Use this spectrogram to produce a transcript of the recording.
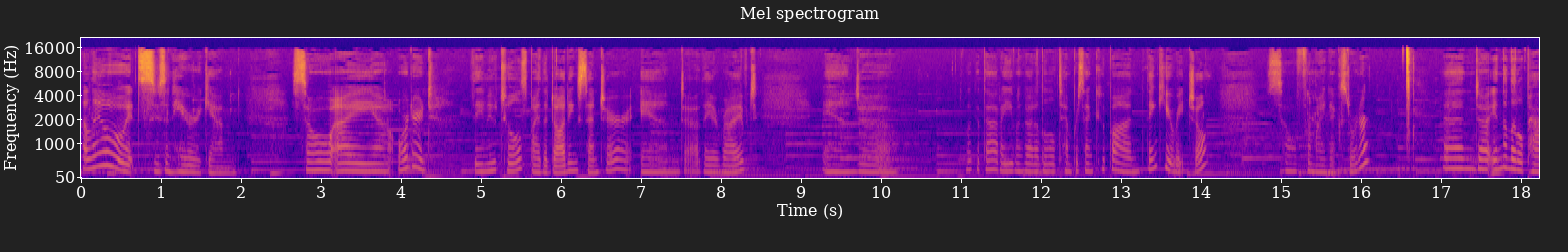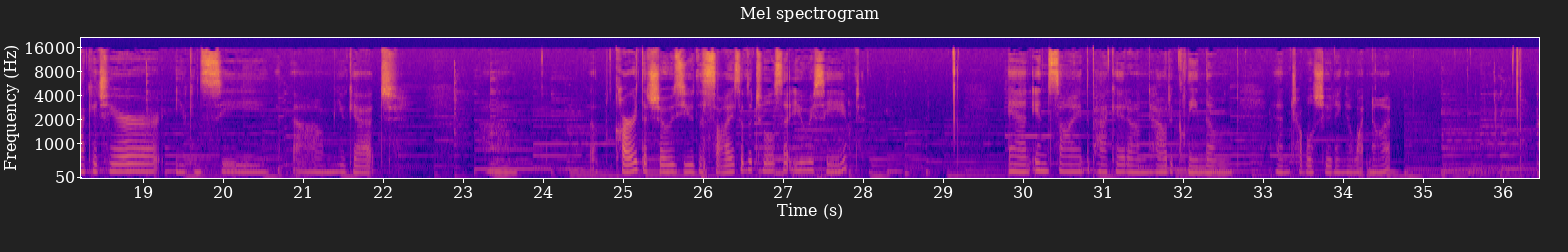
Hello, it's Susan here again. So I uh, ordered the new tools by the Dotting Center and uh, they arrived. And uh, look at that, I even got a little 10% coupon. Thank you, Rachel. So for my next order. And uh, in the little package here, you can see um, you get um, a card that shows you the size of the tools that you received and inside the packet on how to clean them and troubleshooting and whatnot.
